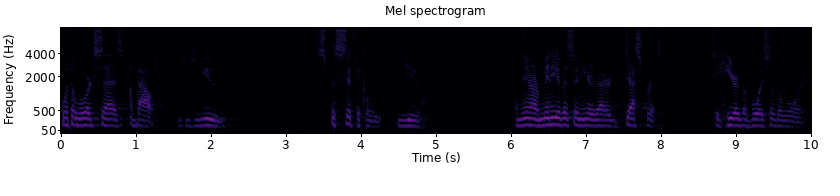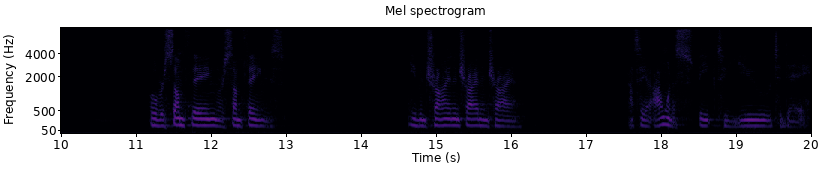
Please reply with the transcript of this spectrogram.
what the Lord says about you, specifically you. And there are many of us in here that are desperate to hear the voice of the Lord over something or some things. You've been trying and trying and trying. God saying, I want to speak to you today.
